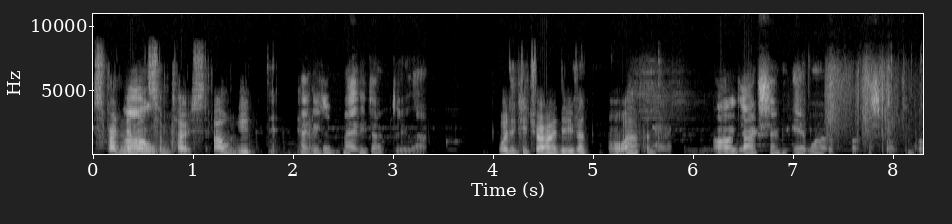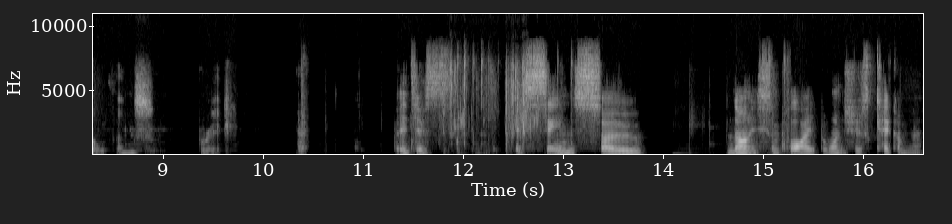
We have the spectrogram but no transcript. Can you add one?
spreading him on Oh. some toast. Oh, you? maybe don't maybe don't do that. What did you try and do then? What happened? I accidentally hit one of the fucking gold things. Brick. It just, it seems so nice and polite, but once you just kick them, they're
